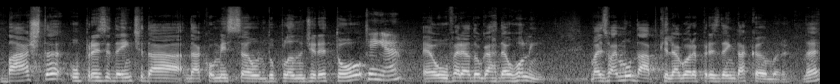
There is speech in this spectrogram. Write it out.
Basta o presidente da, da comissão do plano diretor. Quem é? É o vereador Gardel Rolim. Mas vai mudar, porque ele agora é presidente da Câmara. Né?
